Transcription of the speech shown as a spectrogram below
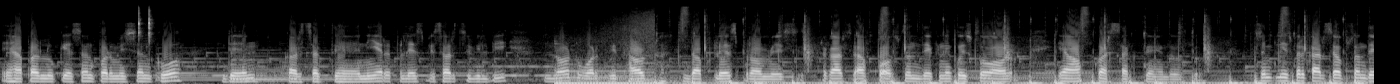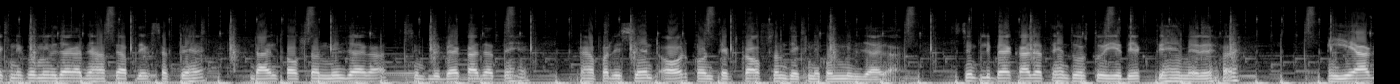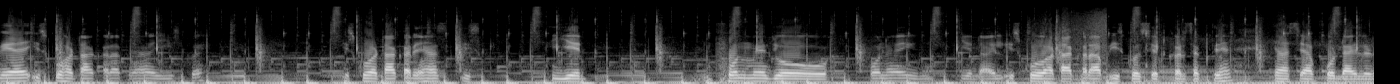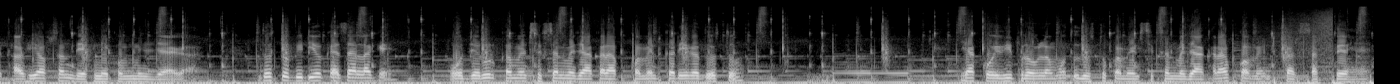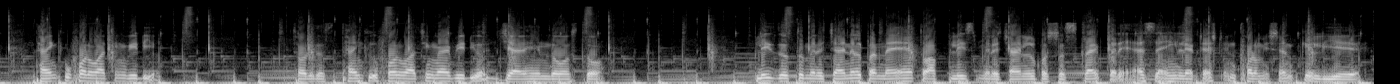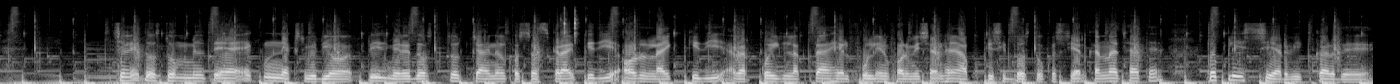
यहाँ पर लोकेशन परमिशन को देन कर सकते हैं। Near place search will be not work without the place promise इस प्रकार से आपको ऑप्शन देखने को इसको और यहाँ ऑफ़ कर सकते हैं दोस्तों। तो सिंपली इस प्रकार से ऑप्शन देखने को मिल जाएगा जहाँ से आप देख सकते हैं। डायल का ऑप्शन मिल जाएगा। सिंपली बैक आ जाते हैं। यहाँ पर रिसेंट और कॉन्टेक्ट का ऑप्शन देखने को मिल जाएगा। सिंपली बैक आ जाते हैं दोस्तों, ये देखते हैं मेरे पर ये आ गया है, इसको हटाकर आप यहाँ इसको इसको हटाकर यहाँ इस, ये फ़ोन में जो फ़ोन है, ये डायल, इसको हटाकर आप इसको सेट कर सकते हैं। यहाँ से आपको डायलर का भी ऑप्शन देखने को मिल जाएगा। दोस्तों, वीडियो कैसा लगे? वो ज़रूर कमेंट सेक्शन में जाकर आप कमेंट करिएगा दोस्तों। या कोई भी प्रॉब्लम हो तो दोस्तों कमेंट सेक्शन में जाकर आप कमेंट कर सकते हैं। Thank you for watching video sorry दोस्तों thank you for watching my video जय हिंद दोस्तों। प्लीज़ दोस्तों मेरे चैनल पर नए हैं तो आप प्लीज़ मेरे चैनल को सब्सक्राइब करें। ऐसे ही लेटेस्ट इन्फॉर्मेशन के लिए। चलिए दोस्तों, मिलते हैं एक नेक्स्ट वीडियो में। प्लीज़ मेरे दोस्तों चैनल को सब्सक्राइब कीजिए और लाइक कीजिए। अगर कोई लगता है हेल्पफुल इन्फॉर्मेशन है, आप किसी दोस्तों को शेयर करना चाहते हैं तो प्लीज़ शेयर भी कर दे।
